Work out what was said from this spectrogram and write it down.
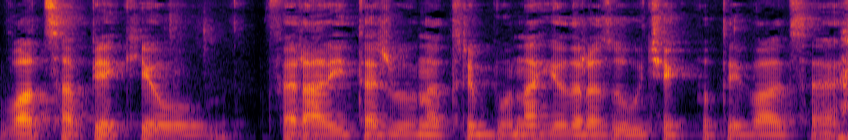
władca piekieł Ferrari też był na trybunach i od razu uciekł po tej walce.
